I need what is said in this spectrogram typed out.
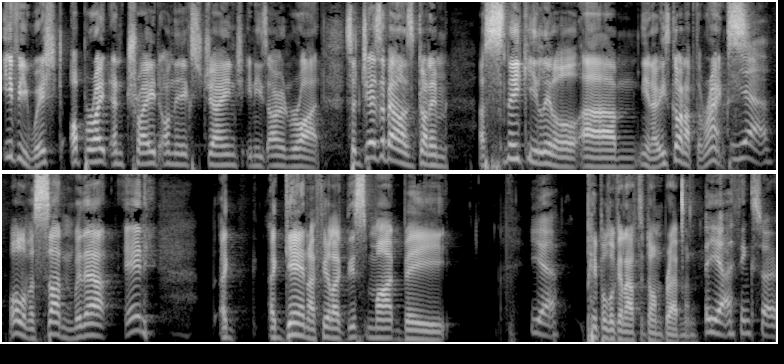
if he wished, operate and trade on the exchange in his own right. So Jezebel has got him a sneaky little, um, you know, he's gone up the ranks. Yeah. All of a sudden, without any. Again, I feel like this might be Yeah. people looking after Don Bradman. Yeah, I think so.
